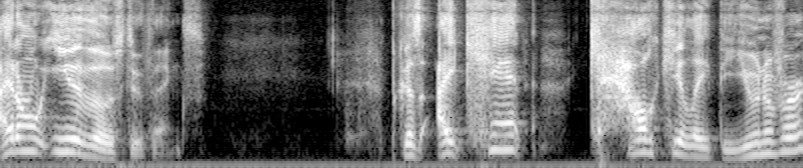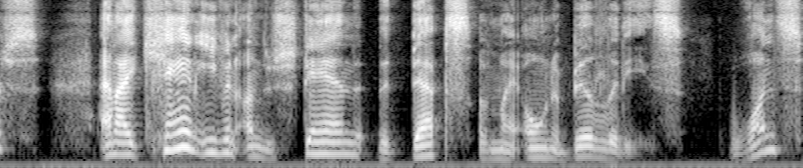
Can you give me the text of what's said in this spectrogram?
I don't know either of those two things. Because I can't calculate the universe and I can't even understand the depths of my own abilities. Once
